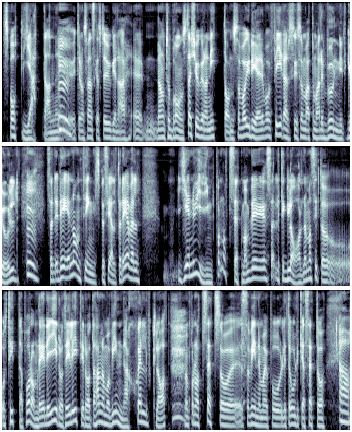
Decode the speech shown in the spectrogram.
sporthjärtan mm. ute i de svenska stugorna. Eh, när de tog brons där 2019 så var ju det, det var, firades ju som att de hade vunnit guld. Så det, det är någonting speciellt och det är väl genuint på något sätt. Man blir lite glad när man sitter och, och tittar på dem. Det är, det är idrott, det är elitidrott, det handlar om att vinna, självklart. Men på något sätt så, så vinner man ju på lite olika sätt. Och, Ja.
